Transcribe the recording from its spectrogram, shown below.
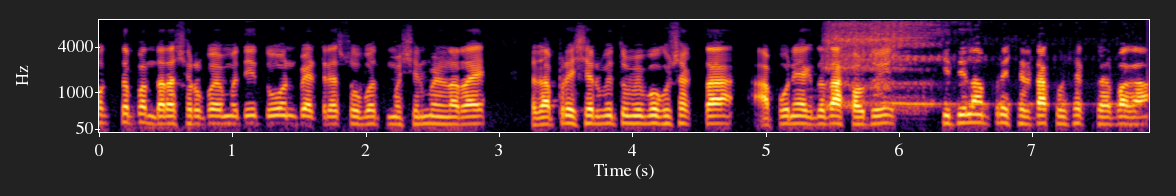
फक्त पंधराशे रुपयामध्ये दोन बॅटऱ्यासोबत मशीन मिळणार आहे. त्याचा प्रेशर बी तुम्ही बघू शकता. आपण एकदा दाखवतोय. किती लांब प्रेशर टाकू शकता बघा.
